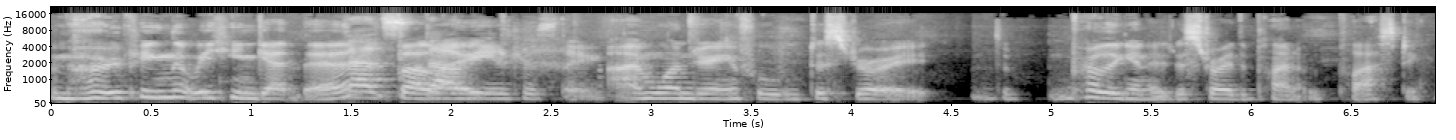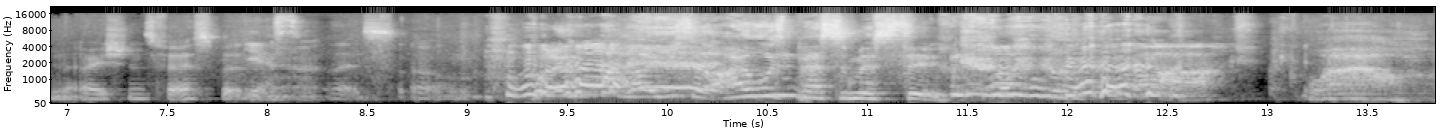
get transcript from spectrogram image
I'm hoping that we can get there. That's but that'd like, be interesting. I'm wondering if we'll destroy. The, probably going to destroy the planet with plastic in the oceans first, but Yes. you know, that's um, you said, I was pessimistic. Ah, wow.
